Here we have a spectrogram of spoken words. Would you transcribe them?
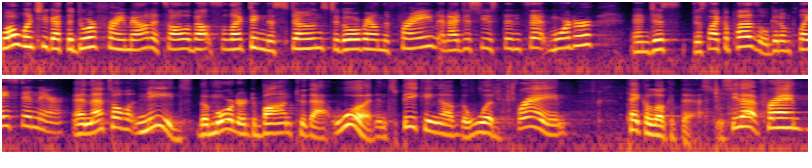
Well, once you got the door frame out, it's all about selecting the stones to go around the frame, and I just use thin set mortar and just, just like a puzzle, get them placed in there. And that's all it needs, the mortar to bond to that wood. And speaking of the wood frame, take a look at this. You see that frame?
